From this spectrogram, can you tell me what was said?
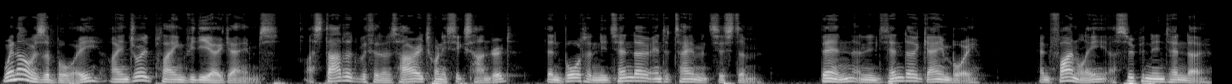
When I was a boy, I enjoyed playing video games. I started with an Atari 2600, then bought a Nintendo Entertainment System, then a Nintendo Game Boy, and finally a Super Nintendo.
